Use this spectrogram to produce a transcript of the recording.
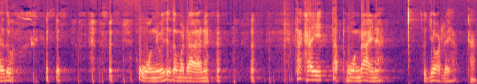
นะทุกห่วงเนี่ยไม่ใช่ธรรมดานะ ถ้าใครตัดห่วงได้นะ สุดยอดเลยครับ ครับ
